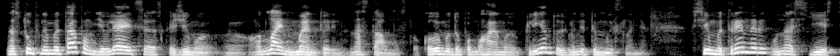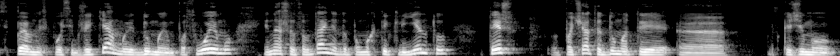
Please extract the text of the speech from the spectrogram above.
Наступним етапом є, скажімо, е, онлайн-менторинг, наставництво, коли ми допомагаємо клієнту змінити мислення. Всі ми тренери, у нас є певний спосіб життя, ми думаємо по-своєму, і наше завдання допомогти клієнту теж почати думати, е, скажімо,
